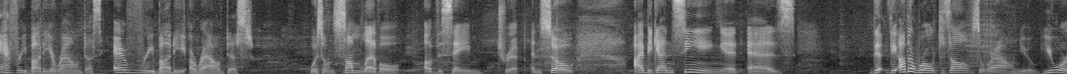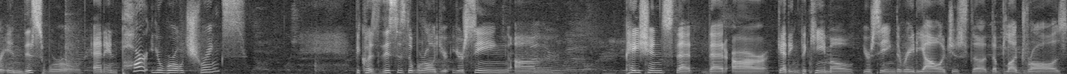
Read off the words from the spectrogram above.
everybody around us, everybody around us was on some level of the same trip. And so I began seeing it as the, the other world dissolves around you. You are in this world. And in part, your world shrinks because this is the world you're, you're seeing. Um, patients that, that are getting the chemo, you're seeing the radiologists, the, the blood draws,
